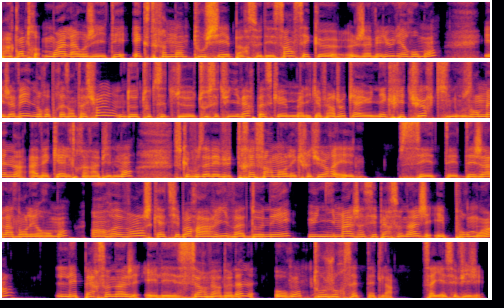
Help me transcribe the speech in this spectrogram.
par contre, moi, là où j'ai été extrêmement touchée par ce dessin, c'est que j'avais lu les romans et j'avais une représentation de, de tout cet univers parce que Malika Ferdouk a une écriture qui nous emmène avec elle très rapidement. Ce que vous avez vu très fin dans l'écriture et c'était déjà là dans les romans. En revanche, Cathy Bord arrive à donner une image à ses personnages et pour moi, les personnages et les sœurs Verdelaine auront toujours cette tête-là. Ça y est, c'est figé.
